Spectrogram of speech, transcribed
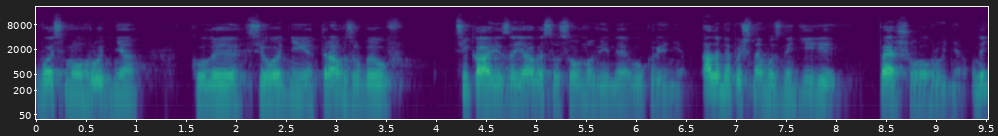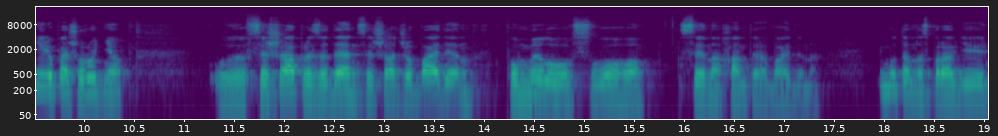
8 грудня, коли сьогодні Трамп зробив цікаві заяви стосовно війни в Україні. Але ми почнемо з неділі 1 грудня. У неділю 1 грудня е, в США президент США Джо Байден помилував свого сина Хантера Байдена. Йому там насправді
